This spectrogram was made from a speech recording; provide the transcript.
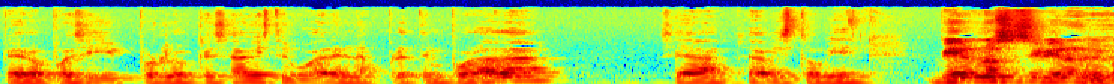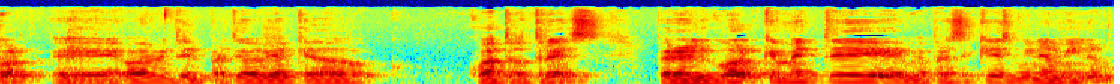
pero pues sí, por lo que se ha visto igual en la pretemporada, se ha, se ha visto bien. Vieron, no sé si vieron el gol, eh, obviamente el partido había quedado 4-3, pero el gol que mete, me parece que es Minamino,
